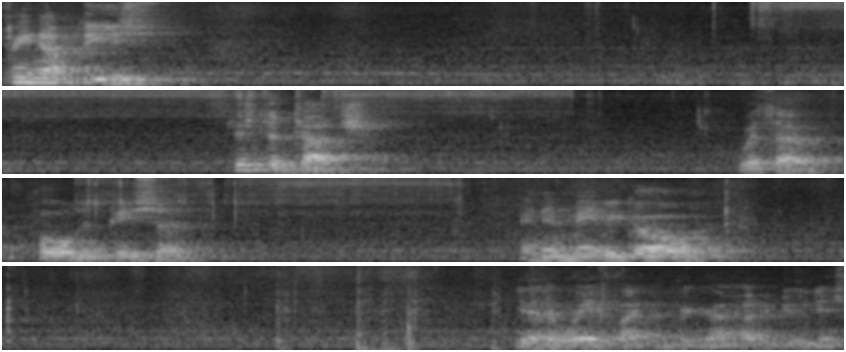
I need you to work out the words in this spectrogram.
Clean up these just a touch with a folded piece of, and then maybe go the other way if I can figure out how to do this.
